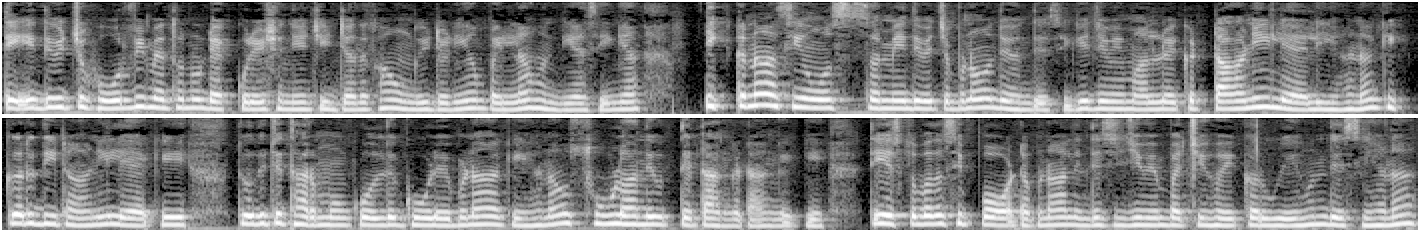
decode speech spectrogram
ਤੇ ਇਹਦੇ ਵਿੱਚ ਹੋਰ ਵੀ ਮੈਂ ਤੁਹਾਨੂੰ ਡੈਕੋਰੇਸ਼ਨ ਦੀਆਂ ਚੀਜ਼ਾਂ ਦਿਖਾਉਂਗੀ, ਜਿਹੜੀਆਂ ਪਹਿਲਾਂ ਹੁੰਦੀਆਂ ਸੀਗੀਆਂ। ਇੱਕ ਨਾ ਅਸੀਂ ਉਸ ਸਮੇਂ ਦੇ ਵਿੱਚ ਬਣਾਉਂਦੇ ਹੁੰਦੇ ਸੀਗੇ, ਜਿਵੇਂ ਮੰਨ ਲਓ ਇੱਕ ਟਾਹਣੀ ਲੈ ਲਈ, ਹਨਾ? ਕਿੱਕਰ ਦੀ ਟਾਹਣੀ ਲੈ ਕੇ ਤੇ ਉਹਦੇ 'ਚ ਥਰਮੋਕੋਲ ਦੇ ਗੋਲੇ ਬਣਾ ਕੇ, ਹਨਾ? ਉਹ ਸੂਲਾਂ ਦੇ ਉੱਤੇ ਟੰਗ ਟੰਗ ਕੇ। ਤੇ ਇਸ ਤੋਂ ਬਾਅਦ ਅਸੀਂ ਪੌਟ ਬਣਾ ਲੈਂਦੇ ਸੀ, ਜਿਵੇਂ ਬਚੇ ਹੋਏ ਕਰੂਏ ਹੁੰਦੇ ਸੀ, ਹਨਾ?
